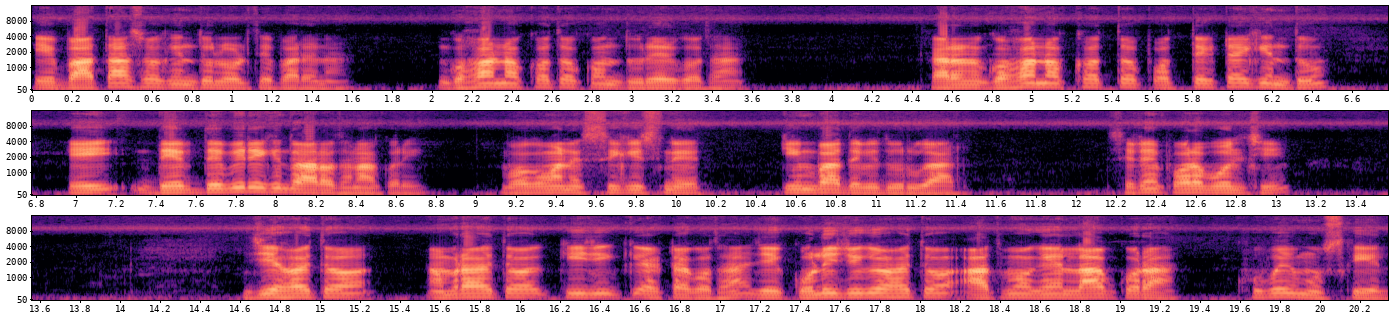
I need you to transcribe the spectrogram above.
এ বাতাসও কিন্তু লড়তে পারে না। গ্রহ নক্ষত্র কোন দূরের কথা? কারণ গ্রহ নক্ষত্র প্রত্যেকটাই কিন্তু এই দেবদেবীরই কিন্তু আরাধনা করে। ভগবানের শ্রীকৃষ্ণের কিংবা দেবী দুর্গার। সেটাই পরে বলছি। যে হয়তো, আমরা হয়তো কি একটা কথা, যে কলিযুগে হয়তো আত্মজ্ঞান লাভ করা খুবই মুশকিল।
